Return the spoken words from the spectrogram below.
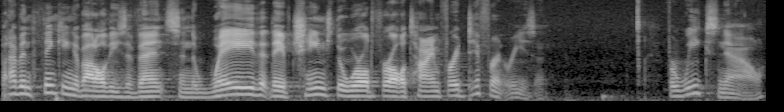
But I've been thinking about all these events and the way that they've changed the world for all time for a different reason. For weeks now,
